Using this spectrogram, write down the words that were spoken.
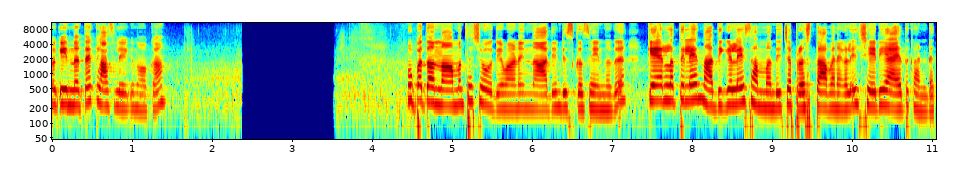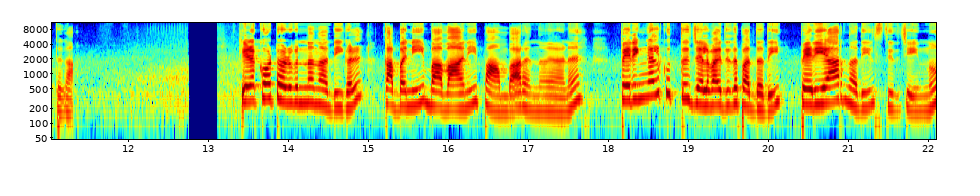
ഓക്കെ ഇന്നത്തെ ക്ലാസ്സിലേക്ക് നോക്കാം. മുപ്പത്തൊന്നാമത്തെ ചോദ്യമാണ് ഇന്ന് ആദ്യം ഡിസ്കസ് ചെയ്യുന്നത്. കേരളത്തിലെ നദികളെ സംബന്ധിച്ച പ്രസ്താവനകളിൽ ശരിയായത് കണ്ടെത്തുക. കിഴക്കോട്ടൊഴുകുന്ന നദികൾ കബനി ഭവാനി പാമ്പാർ എന്നിവയാണ്. പെരിങ്ങൽകുത്ത് ജലവൈദ്യുത പദ്ധതി പെരിയാർ നദിയിൽ സ്ഥിതി ചെയ്യുന്നു.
